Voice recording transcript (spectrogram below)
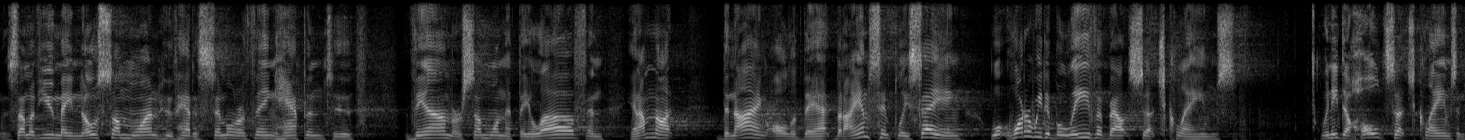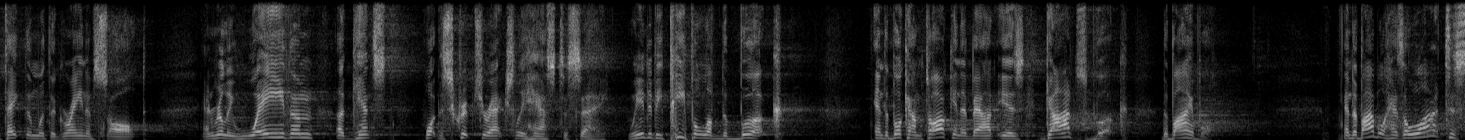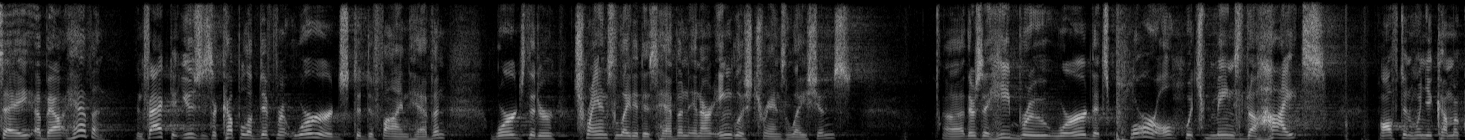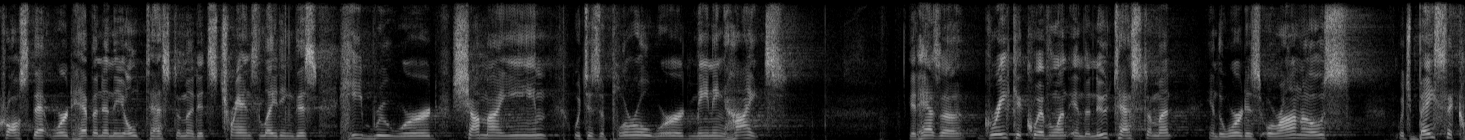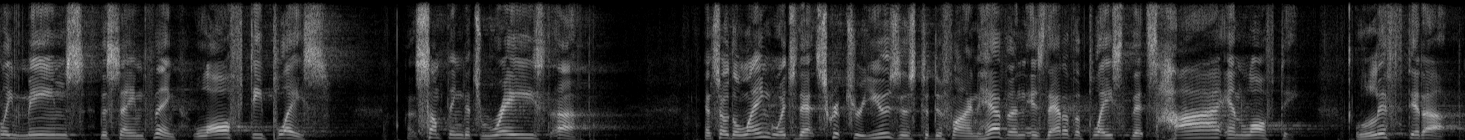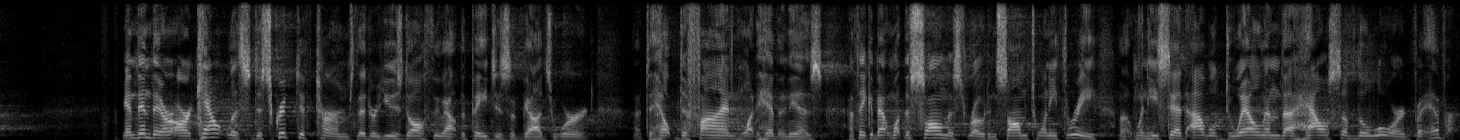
Some of you may know someone who've had a similar thing happen to them or someone that they love, and, and I'm not denying all of that, but I am simply saying, what, what are we to believe about such claims? We need to hold such claims and take them with a grain of salt and really weigh them against what the scripture actually has to say. We need to be people of the book. And the book I'm talking about is God's book, the Bible. And the Bible has a lot to say about heaven. In fact, it uses a couple of different words to define heaven, words that are translated as heaven in our English translations. Uh, there's a Hebrew word that's plural, which means the heights. Often, when you come across that word heaven in the Old Testament, it's translating this Hebrew word, shamayim, which is a plural word meaning heights. It has a Greek equivalent in the New Testament, and the word is uranos, which basically means the same thing lofty place, uh, something that's raised up. And so the language that Scripture uses to define heaven is that of a place that's high and lofty lifted up. And then there are countless descriptive terms that are used all throughout the pages of God's Word uh, to help define what heaven is. I think about what the psalmist wrote in Psalm 23 uh, when he said, I will dwell in the house of the Lord forever.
